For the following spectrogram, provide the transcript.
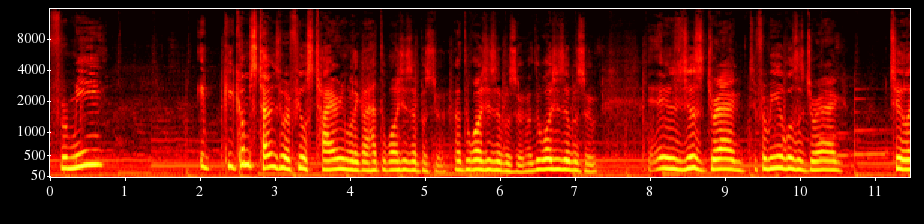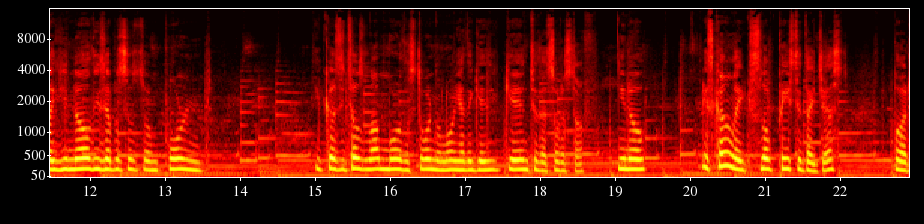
for me, it, it comes times where it feels tiring, like I had to watch this episode, I have to watch this episode, I have to watch this episode. It was just dragged. For me, it was a drag to like you know these episodes are important because it tells a lot more of the story and the lore. You have to get get into that sort of stuff. You know, it's kind of like slow paced to digest, but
